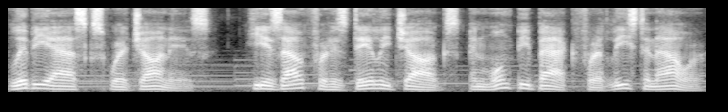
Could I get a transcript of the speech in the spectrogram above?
Libby asks where John is, He is out for his daily jogs and won't be back for at least an hour,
